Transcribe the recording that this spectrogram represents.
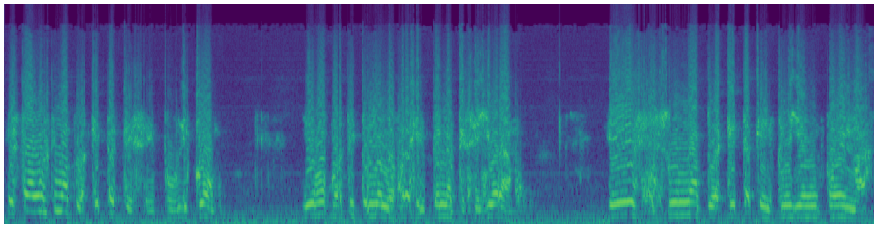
esta, última plaqueta que se publicó lleva por título La frágil pena que se llora. Es una plaqueta que incluye un poema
